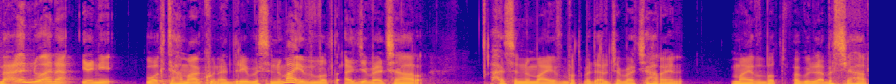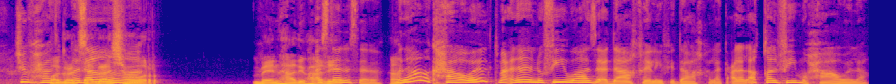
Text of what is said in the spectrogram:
مع إنه أنا يعني وقتها ما أكون أدري بس إنه ما يضبط. أجي بعد شهر أحس إنه ما يضبط بعد أرجع بعد شهرين. ما يضبط. فأقول لا بس شهر. شوف حازم وأقعد سبع شهور بين هذه وهذه. استنى استنى. ما دامك حاولت معناه إنه في وازع داخلي في داخلك. على الأقل في محاولة.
